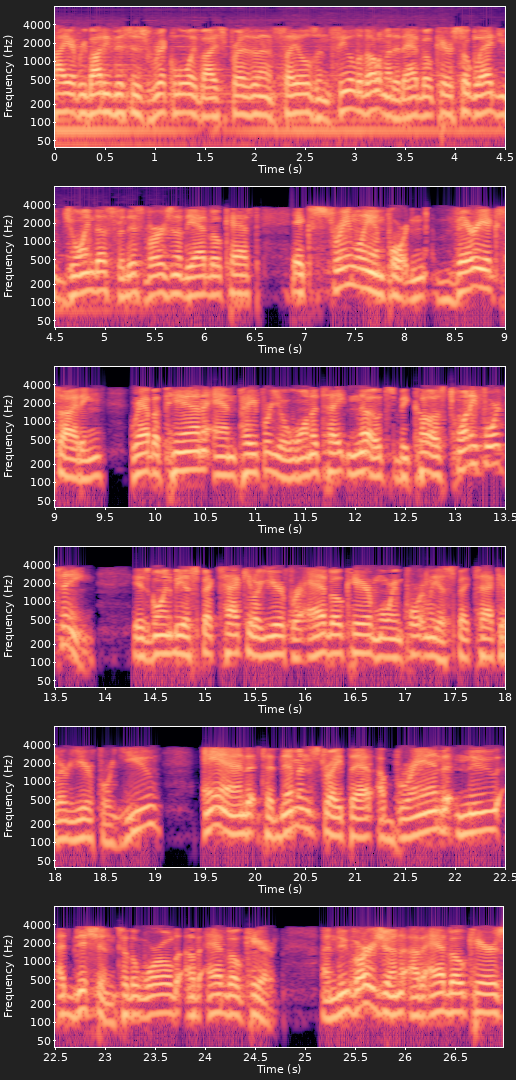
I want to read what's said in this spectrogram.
Hi, everybody. This is Rick Loy, Vice President of Sales and Field Development at Advocare. So glad you've joined us for this version of the Advocast. Extremely important, very exciting. Grab a pen and paper. You'll want to take notes because 2014 is going to be a spectacular year for Advocare. More importantly, a spectacular year for you. And to demonstrate that, a brand new addition to the world of Advocare. A new version of Advocare's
